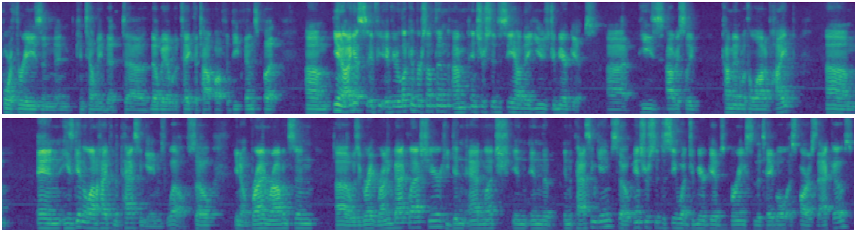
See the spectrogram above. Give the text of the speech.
four threes and, and can tell me that uh, they'll be able to take the top off the defense. But um, you know, I guess if, if you're looking for something, I'm interested to see how they use Jahmyr Gibbs. Uh, he's obviously come in with a lot of hype. Um, and he's getting a lot of hype in the passing game as well. So, you know, Brian Robinson uh, was a great running back last year. He didn't add much in, in the in the passing game. So, interested to see what Jahmyr Gibbs brings to the table as far as that goes.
